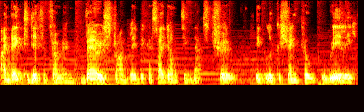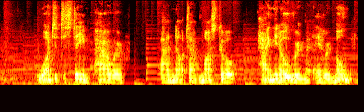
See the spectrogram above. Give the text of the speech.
I beg to differ from him very strongly because I don't think that's true. I think Lukashenko really wanted to stay in power and not have Moscow hanging over him at every moment.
